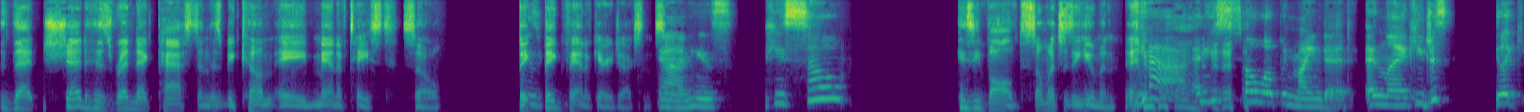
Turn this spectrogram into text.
that shed his redneck past and has become a man of taste. So big He's- big fan of Kerry Jackson. So Yeah, and he's he's so he's evolved so much as a human. yeah, and he's so open minded, and like he just he like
